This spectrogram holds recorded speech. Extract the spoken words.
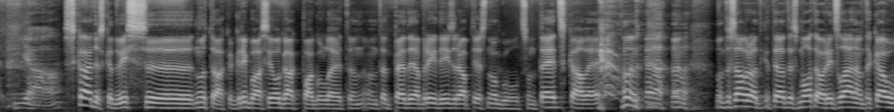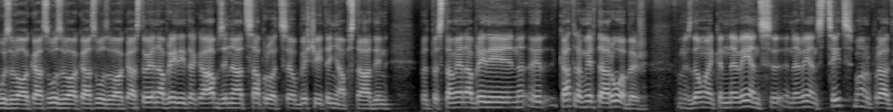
Skaidrs, ka viss eh, nu, tā, ka gribās ilgāk pagulēt, un, un tad pēdējā brīdī izrāpties no gultas un tēta kavē. un, un, tu saproti, ka tev tas motorīts lēnām uzvelkās, uzvelkās, uzvelkās. Tu vienā brīdī apzināti saproti sev, bišķītiņa apstādini, bet pēc tam vienā brīdī nu, ir, katram ir tā robeža. Un es domāju, ka neviens, neviens cits, manuprāt,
